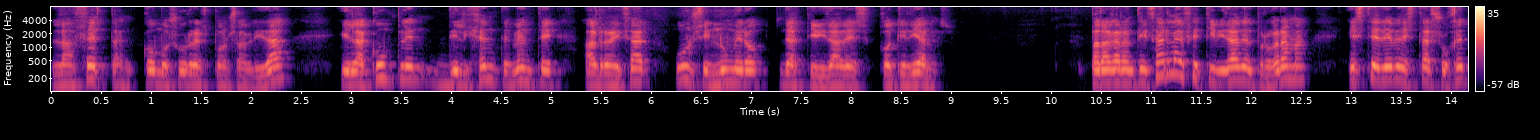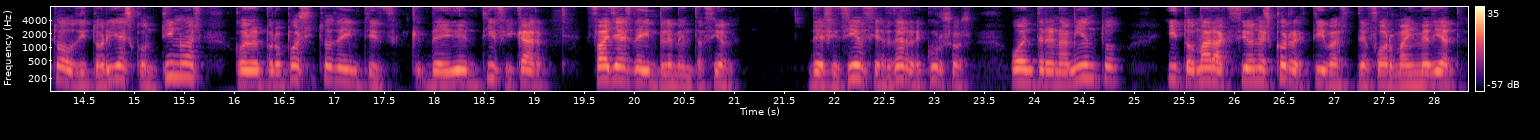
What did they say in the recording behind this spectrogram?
la aceptan como su responsabilidad y la cumplen diligentemente al realizar un sinnúmero de actividades cotidianas. Para garantizar la efectividad del programa, éste debe estar sujeto a auditorías continuas con el propósito de, identificar fallas de implementación, deficiencias de recursos o entrenamiento y tomar acciones correctivas de forma inmediata.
